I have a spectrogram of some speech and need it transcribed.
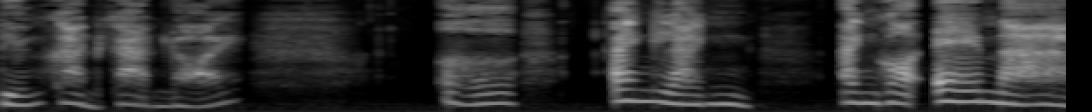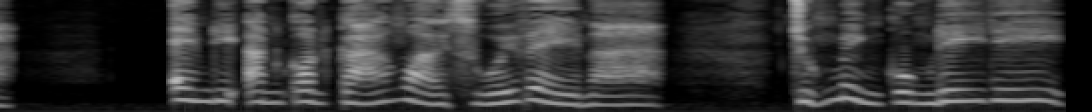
tiếng khàn khàn nói. Ờ, anh lành, anh gọi em mà. Em đi ăn con cá ngoài suối về mà. Chúng mình cùng đi đi.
